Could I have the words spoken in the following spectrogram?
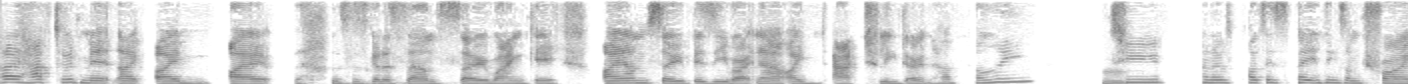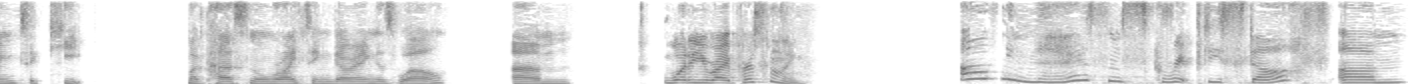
I have to admit, like I'm, I this is going to sound so wanky. I am so busy right now. I actually don't have time hmm. to kind of participate in things. I'm trying to keep my personal writing going as well. Um, what do you write personally? Oh, you know, some scripty stuff. Um,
